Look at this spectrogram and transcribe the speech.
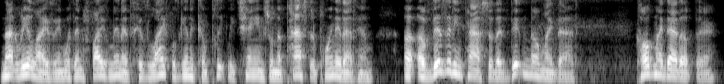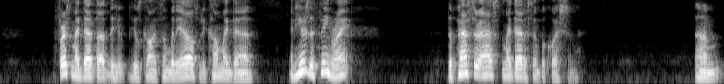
Not realizing within five minutes his life was gonna completely change when the pastor pointed at him. A, a visiting pastor that didn't know my dad called my dad up there. First, my dad thought that he, was calling somebody else, but he called my dad. And here's the thing, right? The pastor asked my dad a simple question. Um,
